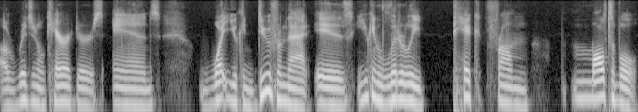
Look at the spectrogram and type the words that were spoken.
original characters. And what you can do from that is you can literally pick from multiple,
